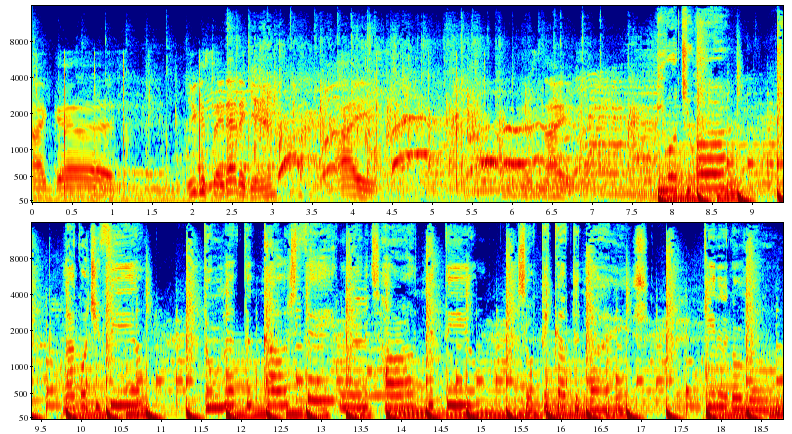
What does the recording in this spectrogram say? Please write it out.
My god. You can say that again. Nice. That's nice. Be what you are, like what you feel. Don't let the colors fade when it's hard to deal. So pick up the dice, give it a roll.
